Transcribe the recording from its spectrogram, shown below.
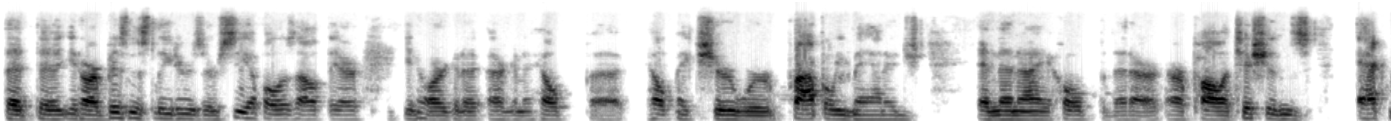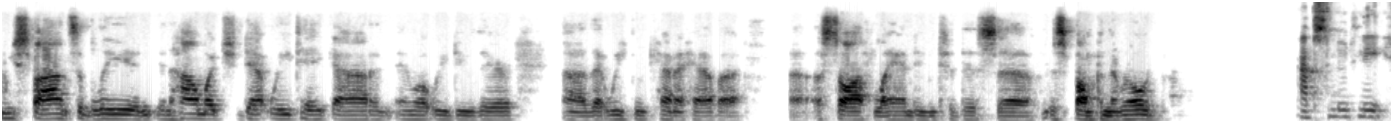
that uh, you know our business leaders or CFOs out there, you know, are gonna are gonna help uh, help make sure we're properly managed, and then I hope that our our politicians act responsibly in, in how much debt we take on and, and what we do there, uh, that we can kind of have a a soft landing to this uh, this bump in the road. Absolutely.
